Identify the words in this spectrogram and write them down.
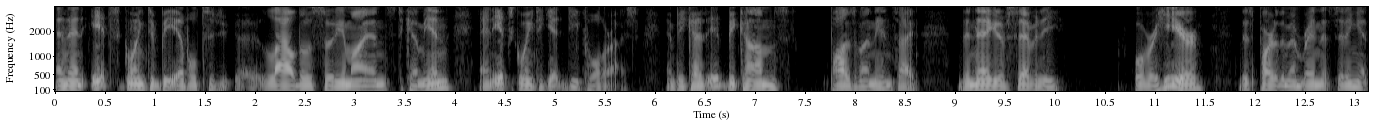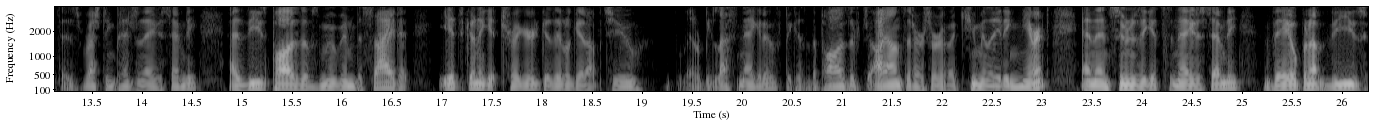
and then it's going to be able to allow those sodium ions to come in, and it's going to get depolarized. And because it becomes positive on the inside, the negative 70 over here this part of the membrane that's sitting at its resting potential negative 70, as these positives move in beside it, it's going to get triggered because it'll get up to, it'll be less negative because of the positive ions that are sort of accumulating near it. And then as soon as it gets to negative 70, they open up, these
